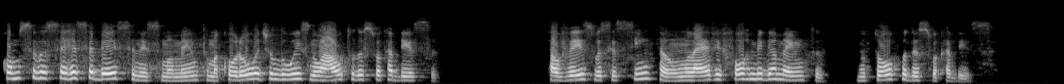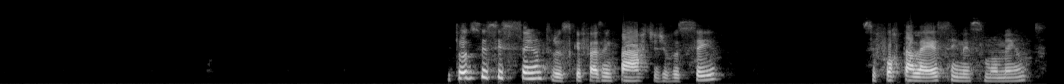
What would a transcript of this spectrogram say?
como se você recebesse nesse momento uma coroa de luz no alto da sua cabeça. Talvez você sinta um leve formigamento no topo da sua cabeça. E todos esses centros que fazem parte de você se fortalecem nesse momento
